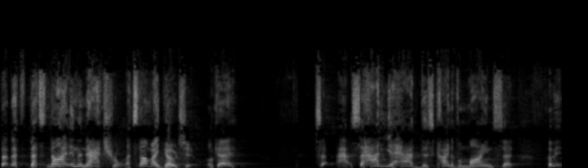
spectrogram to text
that, that's, that's not in the natural. That's not my go to, okay? So, so, how do you have this kind of a mindset? Let me,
